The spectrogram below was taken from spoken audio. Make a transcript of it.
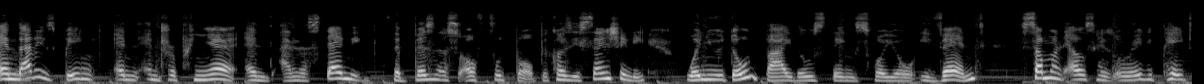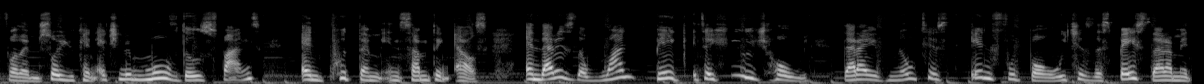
And that is being an entrepreneur and understanding the business of football because essentially when you don't buy those things for your event, someone else has already paid for them. So you can actually move those funds and put them in something else. And that is the one big, it's a huge hole that I have noticed in football, which is the space that I'm in,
